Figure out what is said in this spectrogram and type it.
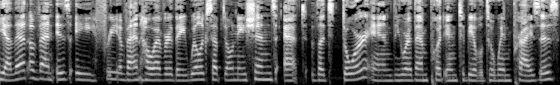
Yeah, that event is a free event. However, they will accept donations at the door, and you are then put in to be able to win prizes.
